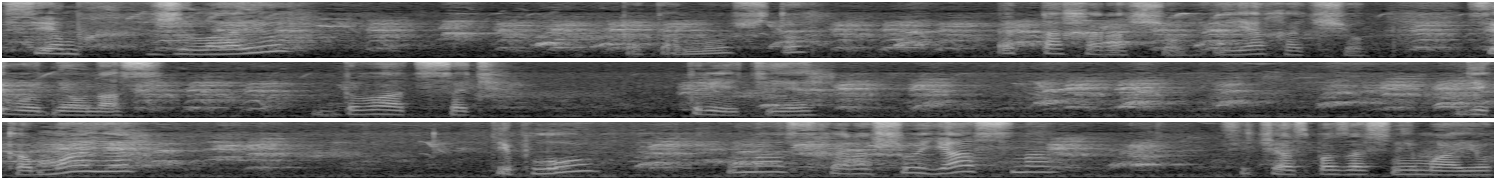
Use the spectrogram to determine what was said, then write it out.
Всем желаю, потому что это хорошо, я хочу. Сегодня у нас 23 мая. Тепло у нас, хорошо, ясно. Сейчас позаснимаю.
